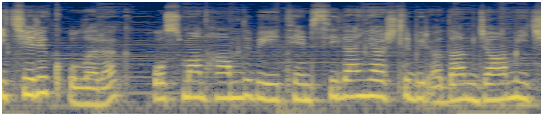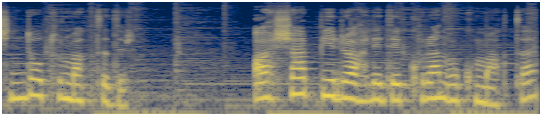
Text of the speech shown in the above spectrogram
İçerik olarak Osman Hamdi Bey'i temsilen yaşlı bir adam cami içinde oturmaktadır. Ahşap bir rahlede Kur'an okumakta,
